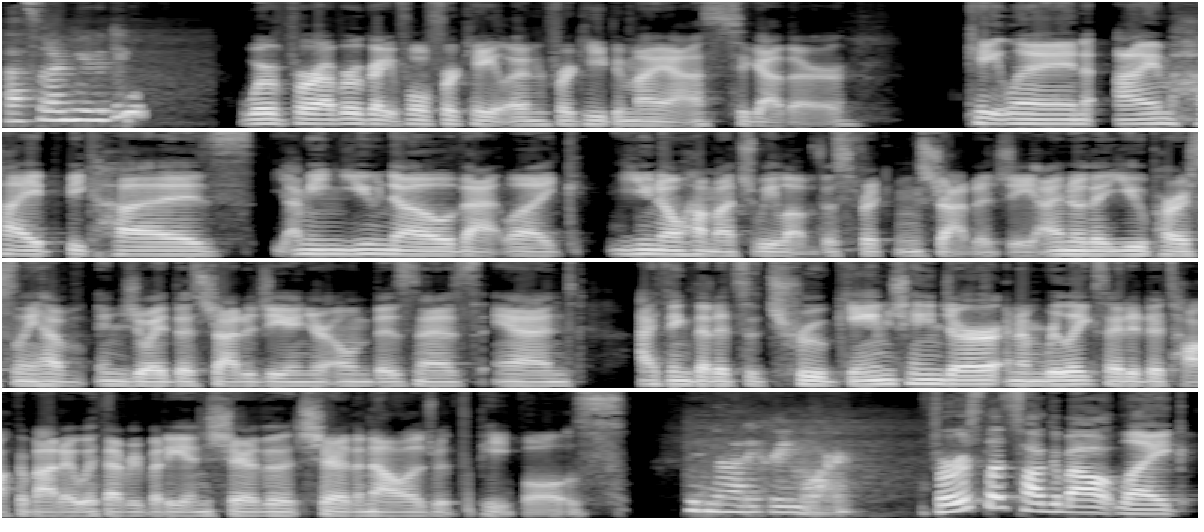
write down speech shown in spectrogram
that's what I'm here to do. We're forever grateful for Caitlin for keeping my ass together. Caitlin, I'm hyped because I mean, you know that like you know how much we love this freaking strategy. I know that you personally have enjoyed this strategy in your own business and I think that it's a true game changer and I'm really excited to talk about it with everybody and share the share the knowledge with the peoples. Could not agree more. First, let's talk about like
